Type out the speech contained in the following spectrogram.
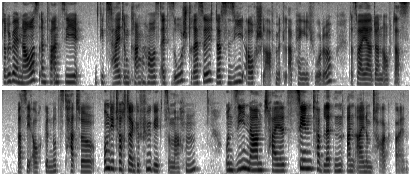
Darüber hinaus empfand sie die Zeit im Krankenhaus als so stressig, dass sie auch schlafmittelabhängig wurde. Das war ja dann auch das, was sie auch genutzt hatte, um die Tochter gefügig zu machen. Und sie nahm teils zehn Tabletten an einem Tag ein.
